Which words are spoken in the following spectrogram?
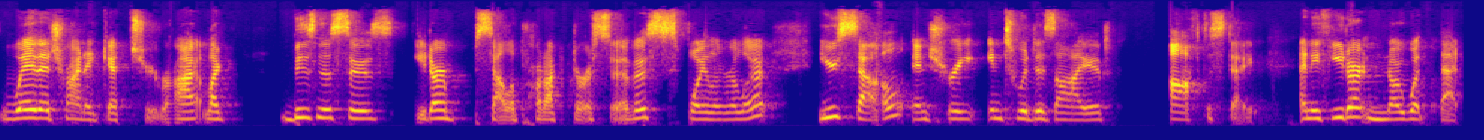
where they're trying to get to, right? Like businesses, you don't sell a product or a service, spoiler alert, you sell entry into a desired after state. And if you don't know what that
